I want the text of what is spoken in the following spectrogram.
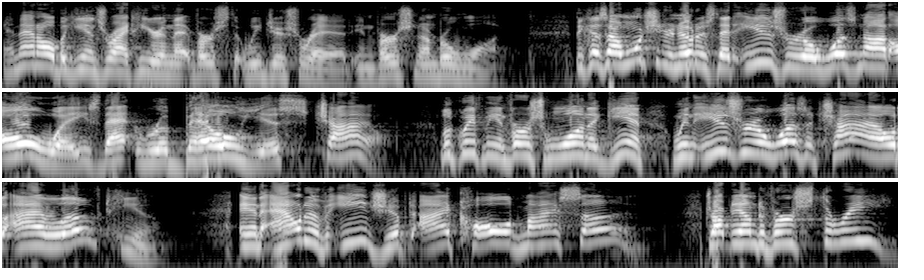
And that all begins right here in that verse that we just read, in verse number one. Because I want you to notice that Israel was not always that rebellious child. Look with me in verse 1 again. When Israel was a child, I loved him. And out of Egypt I called my son. Drop down to verse 3.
